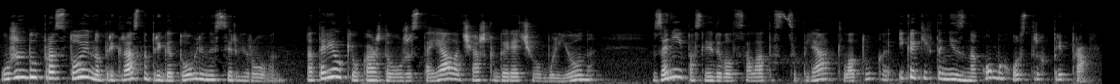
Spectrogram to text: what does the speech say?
Ужин был простой, но прекрасно приготовлен и сервирован. На тарелке у каждого уже стояла чашка горячего бульона. За ней последовал салат из цыплят, латука и каких-то незнакомых острых приправ –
